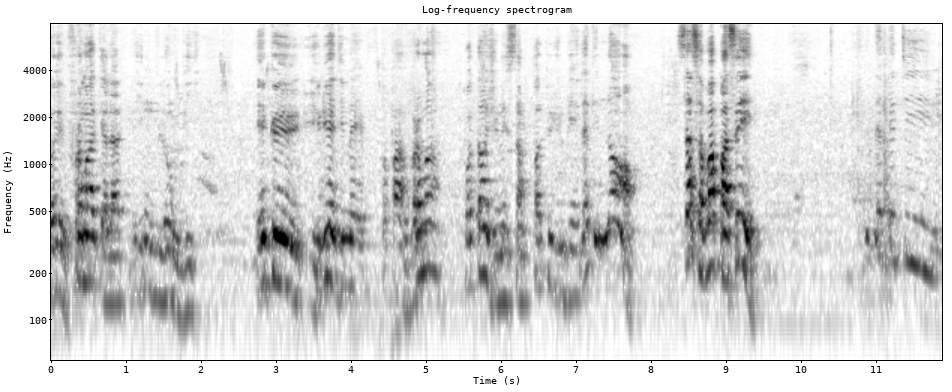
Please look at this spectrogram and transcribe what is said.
Oui, vraiment qu'elle a une longue vie. Et que je lui ai dit, mais papa, vraiment, pourtant je ne sens pas toujours bien. Il a dit, non, ça, ça va passer. Des petits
